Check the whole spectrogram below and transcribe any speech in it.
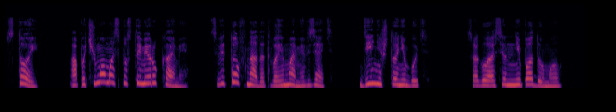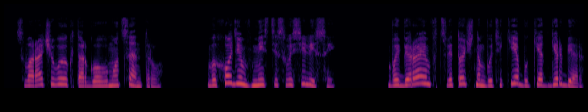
«Стой! А почему мы с пустыми руками? Цветов надо твоей маме взять. Дине что-нибудь?» Согласен, не подумал. Сворачиваю к торговому центру. Выходим вместе с Василисой. Выбираем в цветочном бутике букет гербер.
